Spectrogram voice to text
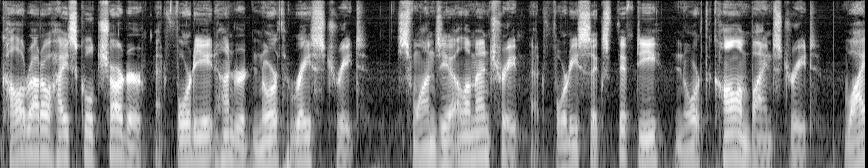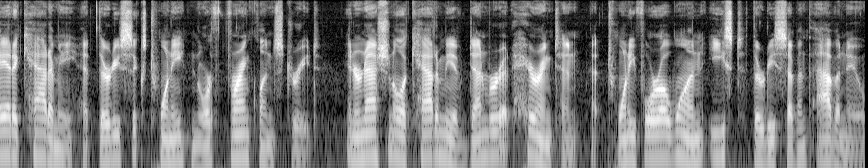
Colorado High School Charter at 4800 North Race Street, Swansea Elementary at 4650 North Columbine Street, Wyatt Academy at 3620 North Franklin Street, International Academy of Denver at Harrington at 2401 East 37th Avenue,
